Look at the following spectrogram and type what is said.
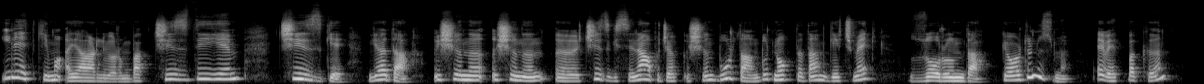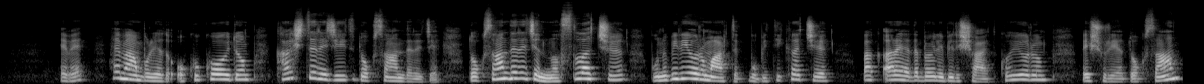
İletkimi ayarlıyorum. Bak çizdiğim çizgi ya da ışını ışının e, çizgisi ne yapacak ışın? Buradan bu noktadan geçmek zorunda. Gördünüz mü? Evet bakın. Evet hemen buraya da oku koydum. Kaç dereceydi? 90 derece. 90 derece nasıl açı? Bunu biliyorum artık. Bu bir dik açı. Bak araya da böyle bir işaret koyuyorum ve şuraya 90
